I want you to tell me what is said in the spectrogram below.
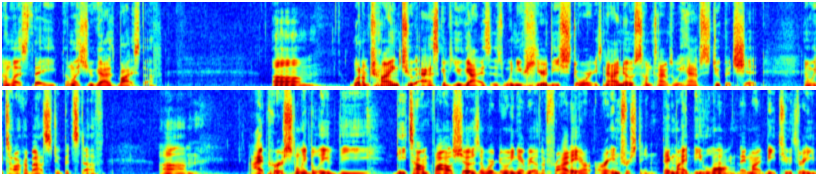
unless they unless you guys buy stuff. Um, what I'm trying to ask of you guys is when you hear these stories. Now I know sometimes we have stupid shit and we talk about stupid stuff. Um, I personally believe the DTOM file shows that we're doing every other Friday are, are interesting. They might be long. They might be two, three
